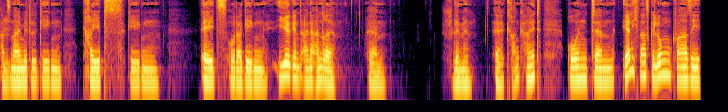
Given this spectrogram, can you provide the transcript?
Arzneimittel mhm. gegen Krebs, gegen AIDS oder gegen irgendeine andere ähm, schlimme äh, Krankheit. Und ähm, ehrlich war es gelungen, quasi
